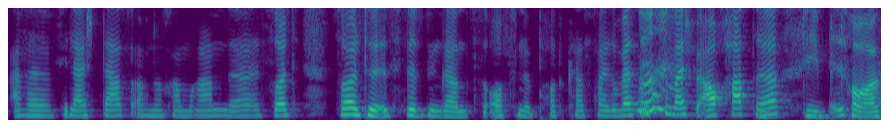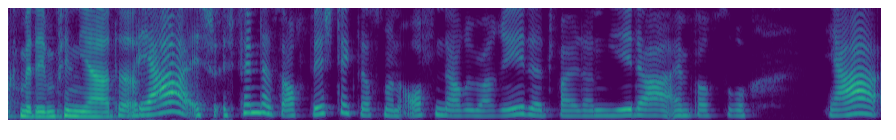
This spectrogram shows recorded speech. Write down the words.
aber vielleicht das auch noch am Rande. Es sollte, sollte, es wird eine ganz offene Podcast-Frage. Was ich zum Beispiel auch hatte. Deep ist, Talk mit dem Pinatas. Ja, ich, ich finde es auch wichtig, dass man offen darüber redet, weil dann jeder einfach so, ja,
